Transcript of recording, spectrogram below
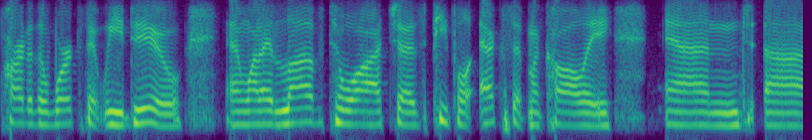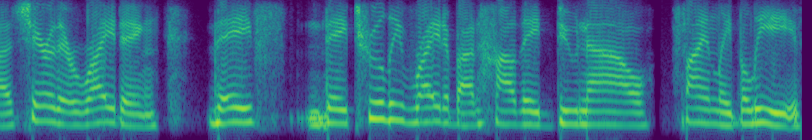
part of the work that we do. And what I love to watch as people exit McAuley and uh, share their writing, they they truly write about how they do now finally believe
